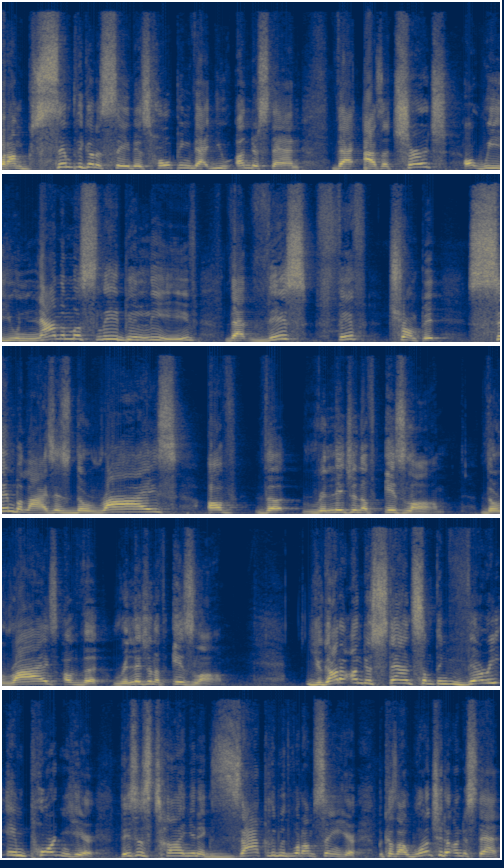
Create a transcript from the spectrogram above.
But I'm simply going to say this, hoping that you understand that as a church, uh, we unanimously believe that this fifth trumpet symbolizes the rise of the religion of Islam. The rise of the religion of Islam. You got to understand something very important here. This is tying in exactly with what I'm saying here because I want you to understand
